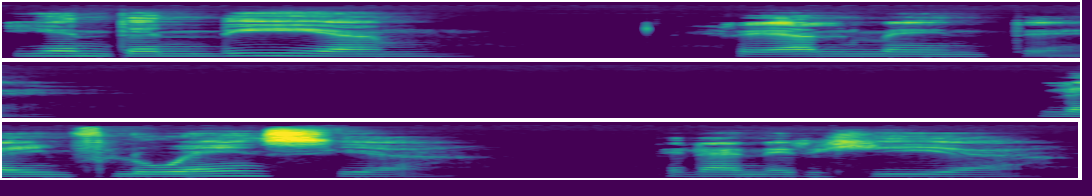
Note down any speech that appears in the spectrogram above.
y entendían realmente la influencia de la energía,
